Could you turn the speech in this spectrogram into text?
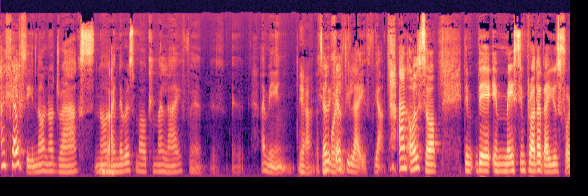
and healthy. No, no drugs. No, Mm-hmm. I never smoke in my life. Uh, uh, I mean, Yeah, that's healthy, important. healthy life. Yeah, and also the the amazing product I use for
